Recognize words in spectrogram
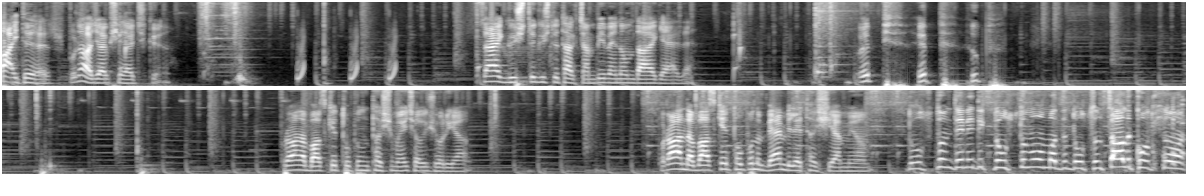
Spider. Burada acayip şeyler çıkıyor. Güzel güçlü güçlü takacağım. Bir Venom daha geldi. Hıp hıp hıp. Buranın basket topunu taşımaya çalışıyor ya. Buranın basket topunu ben bile taşıyamıyorum. Dostum denedik dostum olmadı dostum sağlık olsun.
